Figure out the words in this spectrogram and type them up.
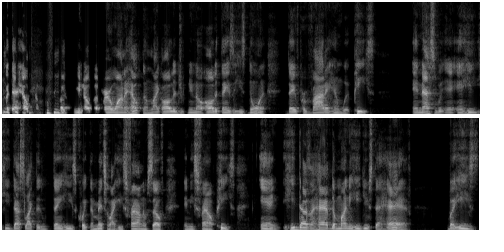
but that helped him. But you know, but marijuana helped him. Like all the you know all the things that he's doing, they've provided him with peace, and that's what and and he he that's like the thing he's quick to mention. Like he's found himself and he's found peace, and he doesn't have the money he used to have, but he's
